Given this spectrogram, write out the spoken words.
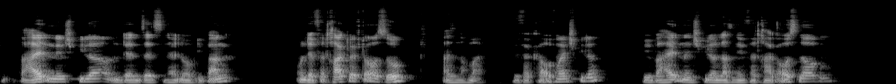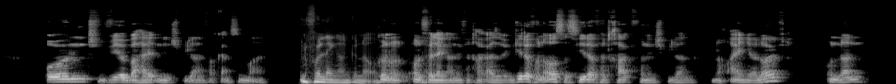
behalten den Spieler und den setzen halt nur auf die Bank und der Vertrag läuft aus, so. Also nochmal, wir verkaufen einen Spieler, wir behalten den Spieler und lassen den Vertrag auslaufen und wir behalten den Spieler einfach ganz normal. Und verlängern, genau. Und, und verlängern den Vertrag. Also geht davon aus, dass jeder Vertrag von den Spielern noch ein Jahr läuft und dann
